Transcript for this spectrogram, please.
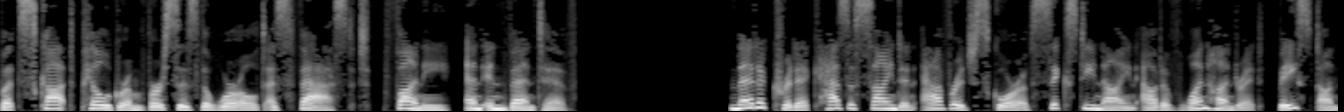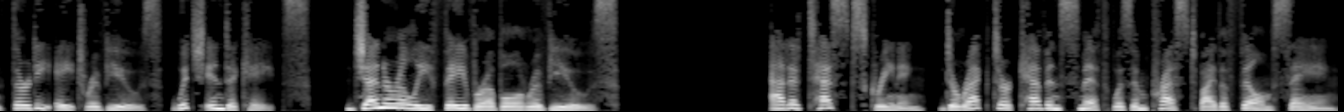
but Scott Pilgrim vs. the World is fast, funny, and inventive. Metacritic has assigned an average score of 69 out of 100, based on 38 reviews, which indicates generally favorable reviews. At a test screening, director Kevin Smith was impressed by the film saying,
